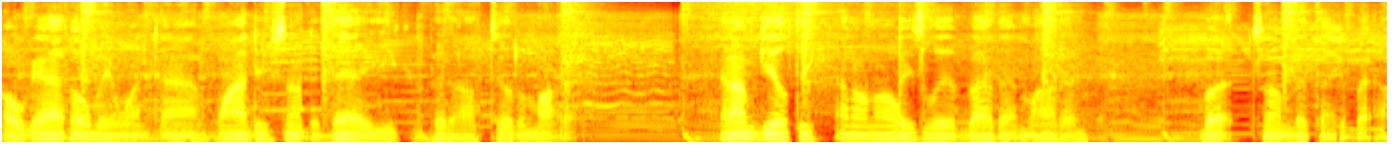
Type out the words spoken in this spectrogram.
Old guy told me one time, why do something today you can put off till tomorrow? And I'm guilty. I don't always live by that motto, but something to think about.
